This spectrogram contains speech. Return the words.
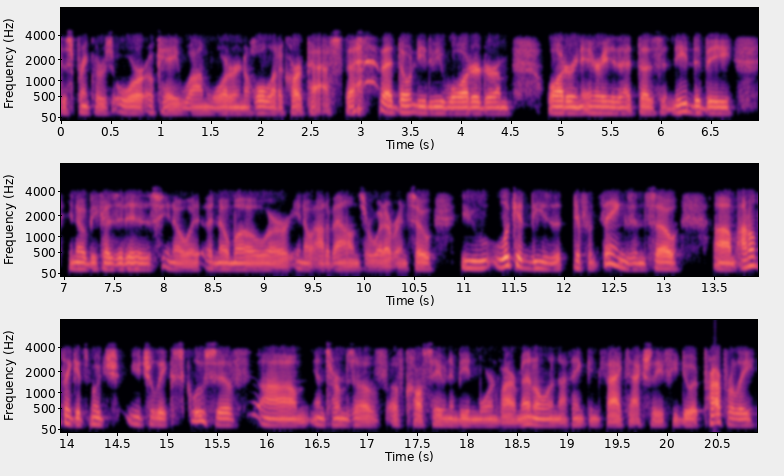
the sprinklers or, okay, well, I'm watering a whole lot of car paths that, that don't need to be watered, or I'm watering an area that doesn't need to be, you know, because it is, you know, a, a no-mow or you know out of bounds or whatever. And so you look at these different things, and so um, I don't think it's much mutually exclusive um, in terms of of cost saving and being more environmental. And I think, in fact, actually, if you do it properly,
